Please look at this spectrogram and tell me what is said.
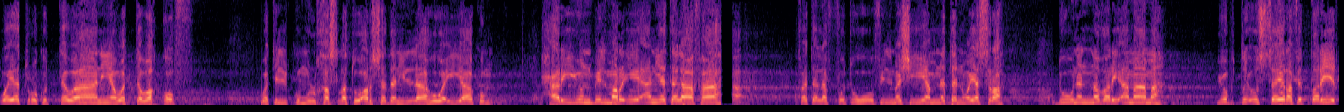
ويترك التواني والتوقف وتلكم الخصلة أرشدني الله وإياكم. حري بالمرء أن يتلافاها فتلفته في المشي يمنة ويسرة دون النظر أمامه. يبطئ السير في الطريق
